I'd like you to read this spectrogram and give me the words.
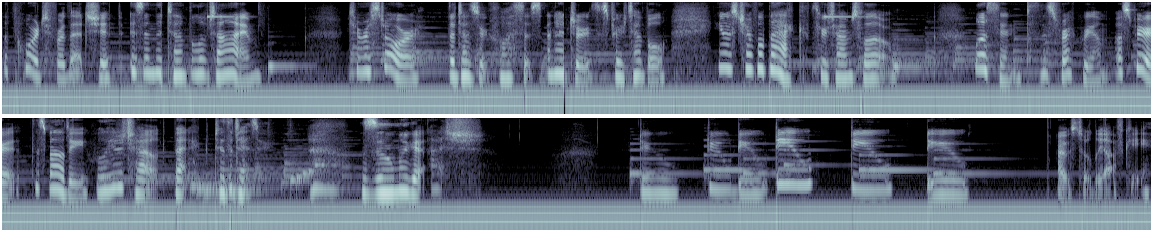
The port for that ship is in the Temple of Time. To restore the Desert Colossus and enter the Spirit Temple, you must travel back through Time's flow. Listen to this requiem of spirit. This melody will lead a child back to the desert. Oh my gosh. Do, do, do, do, do, do. I was totally off key.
